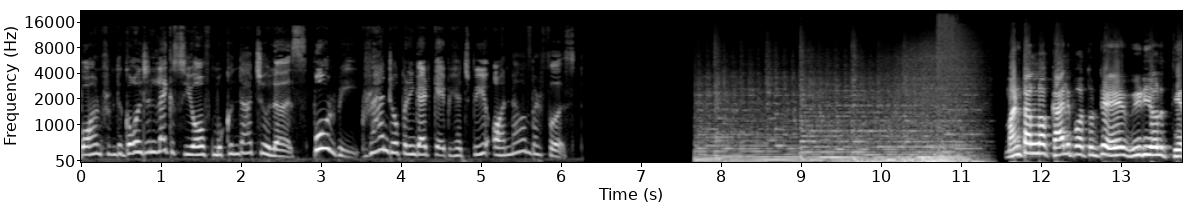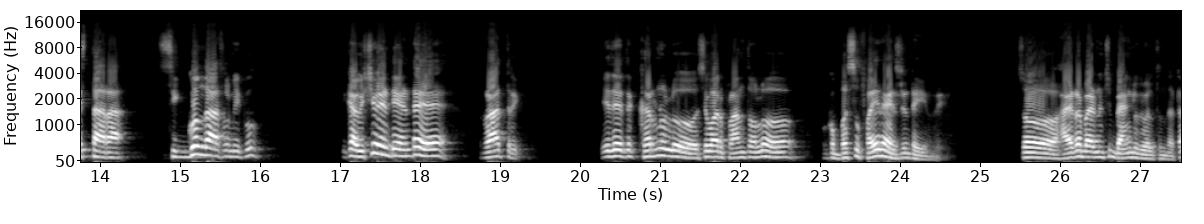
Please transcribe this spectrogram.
born from the golden legacy of Mukunda Jewelers. Porvi, grand opening at KPHP on November 1st. మంటల్లో కాలిపోతుంటే వీడియోలు తీస్తారా సిగ్గుందా అసలు మీకు ఇక విషయం ఏంటి అంటే రాత్రి ఏదైతే కర్నూలు శివారు ప్రాంతంలో ఒక బస్సు ఫైర్ యాక్సిడెంట్ అయ్యింది సో హైదరాబాద్ నుంచి బెంగళూరు వెళ్తుందట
